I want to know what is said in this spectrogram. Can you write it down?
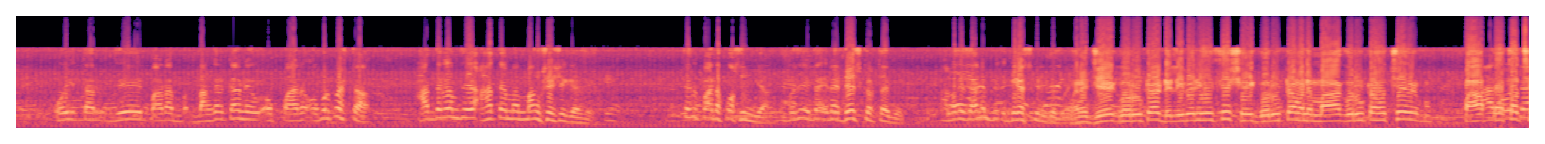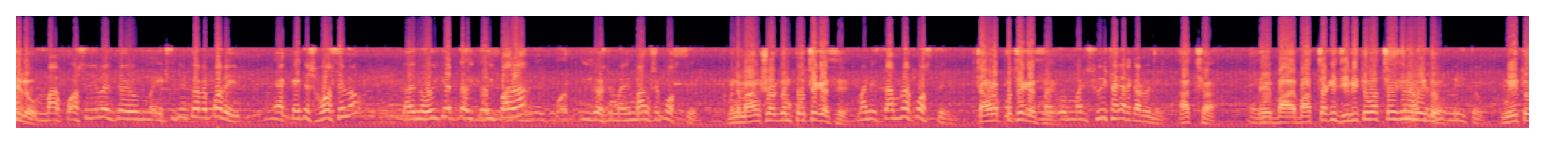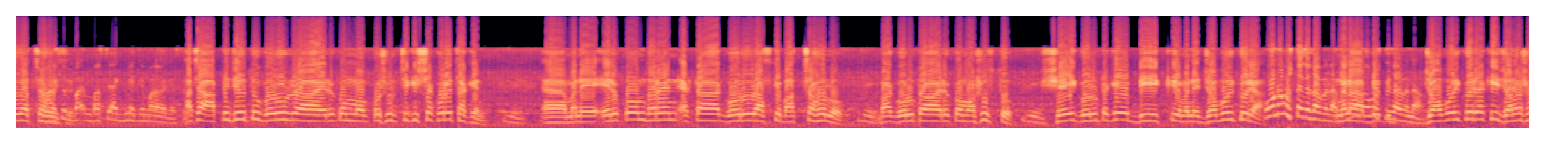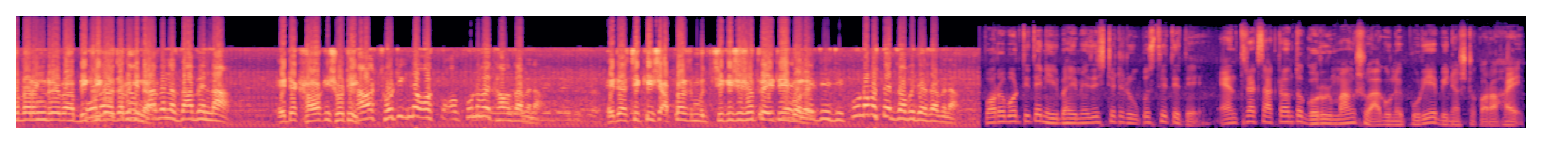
ওই তার যে পাড়া ভাঙ্গার কারণে ও পাড়ার অপর পাশটা হাত দেখলাম যে হাতে আমার মাংস এসে গেছে। পাটা পছন্দ বলছি, এটা এটা ড্রেস করতে হবে। আমাকে জানে জিজ্ঞেস করে দেবো মানে যে গরুটা ডেলিভারি হয়েছে সেই গরুটা মানে মা গরুটা হচ্ছে পা পচা ছিল। মা পচা ছিল যে অ্যাক্সিডেন্ট করার পরে এক কাইতে শোয়া ছিল তাই জন্য ওই কেটে ওই- পাড়া মানে মাংস পচছে। মানে মাংস একদম পচে গেছে? মানে চামড়া পচছে। চামড়া পচে গেছে? মানে মানে শুয়ে থাকার কারণে। আচ্ছা। বাচ্চা কি জীবিত বাচ্চা হয়েছে না মৃত? মৃত। বাচ্চা হয়েছে। আচ্ছা আপনি যেহেতু গরুর এরকম পশুর চিকিৎসা করে থাকেন মানে এরকম ধরেন একটা গরুর আজকে বাচ্চা হলো বা গরুটা এরকম অসুস্থ সেই গরুটাকে বিক্রি মানে জবই কইরা কোন অবস্থায় যাবে না না না না। জবই কইরা কি জনসাধারণের বা বিক্রি করা যাবে কিনা? যাবে না যাবে না। এটা খাওয়া কি সঠিক? খাওয়া সঠিক না কোনোভাবে খাওয়া যাবে না। এটা চিকিৎসা আপনার চিকিৎসা ক্ষেত্রে এটাই বলে। জি জি কোন অবস্থায় জবে দেওয়া যাবে না। পরবর্তীতে নির্বাহী ম্যাজিস্ট্রেটের উপস্থিতিতে অ্যানথ্রাক্স আক্রান্ত গরুর মাংস আগুনে পুড়িয়ে বিনষ্ট করা হয়।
